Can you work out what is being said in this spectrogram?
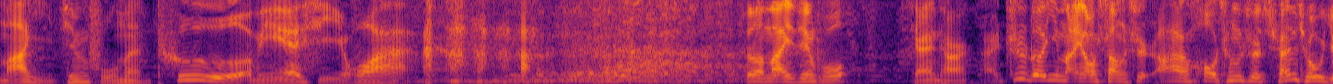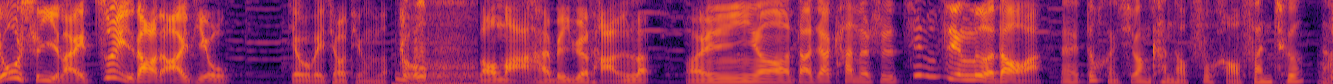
蚂蚁金服们特别喜欢。说到蚂蚁金服。前一天，哎，志得意满要上市啊，号称是全球有史以来最大的 IPO，结果被叫停了，老马还被约谈了。哎呀，大家看的是津津乐道啊，哎，都很希望看到富豪翻车啊。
